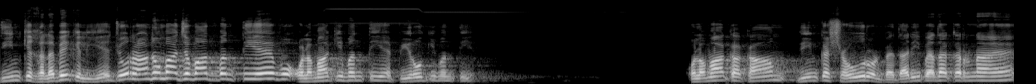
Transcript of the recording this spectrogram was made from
دین کے غلبے کے لیے جو رہنما جماعت بنتی ہے، وہ علماء کی بنتی ہے، پیروں کی بنتی ہے۔ علماء کا کام دین کا شعور اور بیداری پیدا کرنا ہے،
